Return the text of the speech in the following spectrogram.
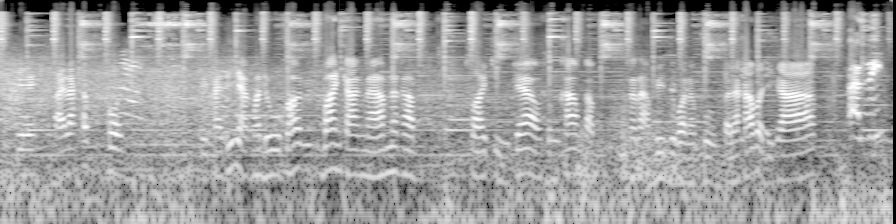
โอเคไปแล้วครับทุกคนใครที่อยากมาดูก็บ้านกลางน้ำนะครับ ซอยกิ่งแก้วตรงข้ามกับสนามบินสุวรรณภูมิไปแล้วครับสวัสดีครับสวัสดี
